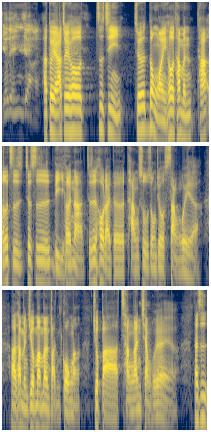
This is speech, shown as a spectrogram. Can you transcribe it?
有点印象了。啊，对啊，最后自尽。就是弄完以后，他们他儿子就是李亨啊，就是后来的唐肃宗就上位了啊，他们就慢慢反攻啊，就把长安抢回来了。但是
